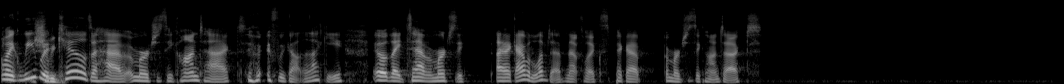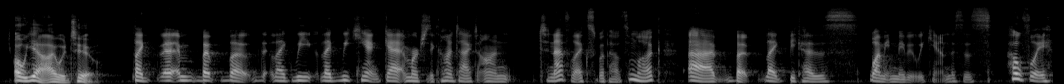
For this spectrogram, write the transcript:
Like we Should would we- kill to have emergency contact if we got lucky. It would like to have emergency. I like I would love to have Netflix pick up emergency contact. Oh yeah, I would too. Like, um, but but like we like we can't get emergency contact on to Netflix without some luck. Uh, but like because well, I mean maybe we can. This is hopefully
